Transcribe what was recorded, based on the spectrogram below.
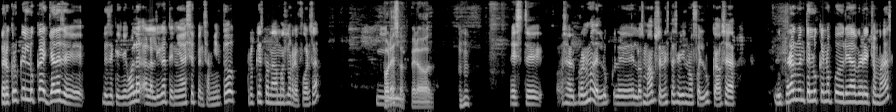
pero creo que Luca ya desde desde que llegó a la, liga tenía ese pensamiento. Creo que esto nada más lo refuerza. Por eso, pero. Este. O sea, el problema de, de los maps en esta serie no fue Luca. O sea, literalmente Luca no podría haber hecho más.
